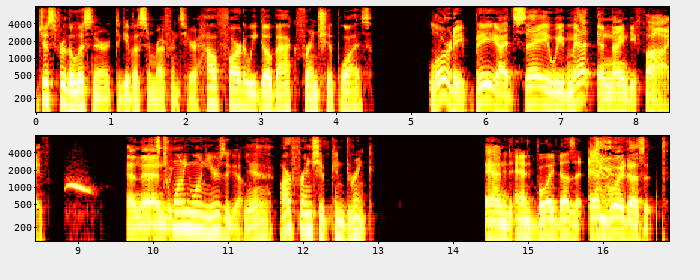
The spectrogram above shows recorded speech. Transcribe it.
just for the listener to give us some reference here, how far do we go back friendship wise? Lordy B, I'd say we met in 95. And then That's we- 21 years ago. Yeah. Our friendship can drink. And And boy, does it. and boy does it.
